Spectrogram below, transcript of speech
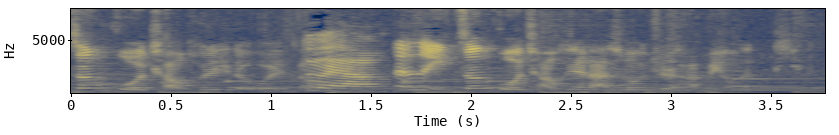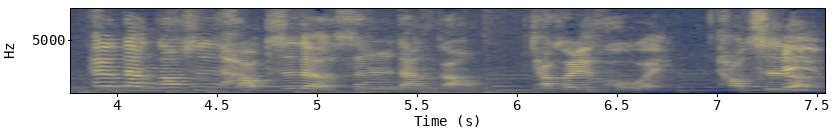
榛果巧克力的味道。对啊，但是以榛果巧克力来说，我觉得它没有很甜。它的蛋糕是好吃的生日蛋糕，巧克力口味，好吃的。哎，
